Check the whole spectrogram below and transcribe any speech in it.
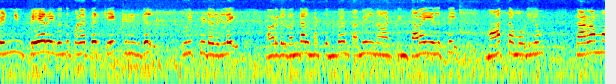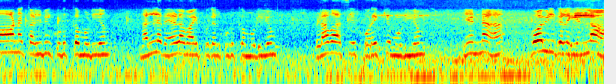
பெண்ணின் பெயரை வந்து பல பேர் கேட்கிறீர்கள் குறிப்பிடவில்லை. அவர்கள் வந்தால் மட்டும்தான் தமிழ்நாட்டின் தலையெழுத்தை மாற்ற முடியும் தரமான கல்வி கொடுக்க முடியும் நல்ல வேலை வாய்ப்புகள் கொடுக்க முடியும். விலைவாசியை குறைக்க முடியும். ஏன்னா கோவில்களை எல்லாம்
